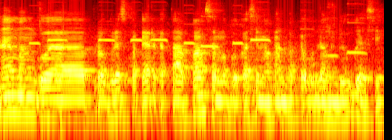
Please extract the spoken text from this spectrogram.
karena emang gue progres pakai air ketapang sama gue kasih makan pakai udang juga sih.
